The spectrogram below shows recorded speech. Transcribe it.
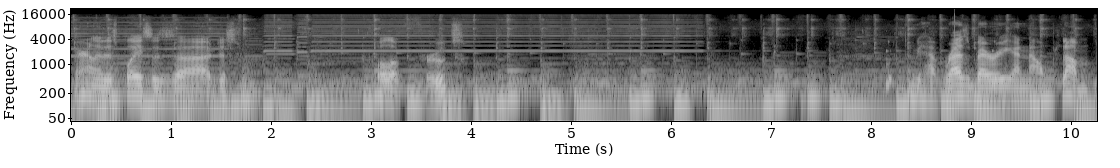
Apparently this place is uh, just full of fruits. We have raspberry and now plum.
